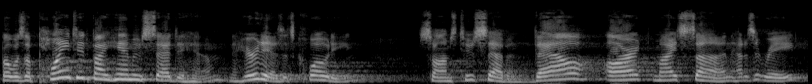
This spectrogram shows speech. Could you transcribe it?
but was appointed by him who said to him, now here it is, it's quoting Psalms 2 7. Thou art my son. How does it read?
